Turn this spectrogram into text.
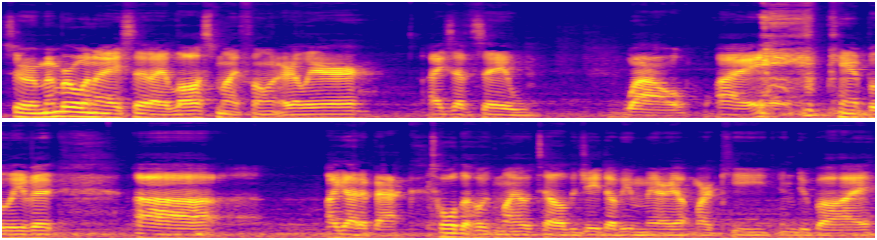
So remember when I said I lost my phone earlier? I just have to say, wow, I can't believe it. Uh, I got it back. Told the my hotel, the JW Marriott Marquis in Dubai,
